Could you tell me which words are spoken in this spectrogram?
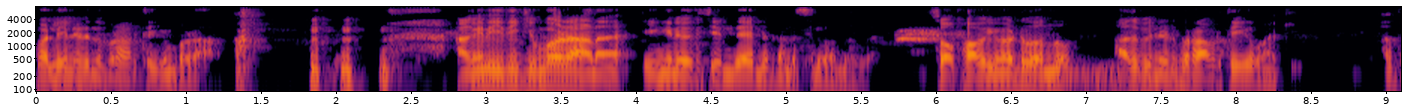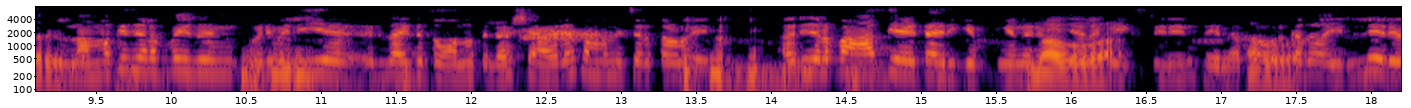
പള്ളിയിലിരുന്ന് പ്രാർത്ഥിക്കുമ്പോഴാണ് അങ്ങനെ ഇരിക്കുമ്പോഴാണ് ഇങ്ങനെ ഒരു ചിന്ത എന്റെ മനസ്സിൽ വന്നത്. സ്വാഭാവികമായിട്ട് വന്നു അത് പിന്നീട് പ്രാവർത്തികമാക്കി. നമുക്ക് ചിലപ്പോ ഇത് ഒരു വലിയ ഇതായിട്ട് തോന്നത്തില്ല. പക്ഷെ അവരെ സംബന്ധിച്ചിടത്തോളം അവർ ചിലപ്പോ ആദ്യമായിട്ടായിരിക്കും ഇങ്ങനെ. എക്സ്പീരിയൻസ് ചെയ്യുന്നത്. അപ്പൊ. അവർക്കത് വലിയൊരു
